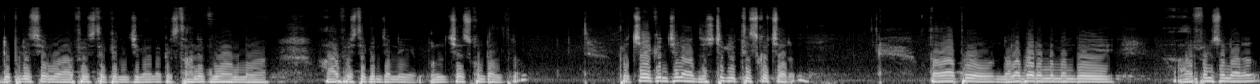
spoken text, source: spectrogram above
డిప్యూటీ సీఎం ఆఫీస్ దగ్గర నుంచి కానీ అక్కడ స్థానికంగా మన ఆఫీస్ దగ్గర నుంచి అన్ని పనులు చేసుకుంటూ వెళ్తున్నాం. ప్రత్యేకించి నా దృష్టికి తీసుకొచ్చారు. దాదాపు నలభై రెండు మంది ఆర్ఫన్స్ ఉన్నారు.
